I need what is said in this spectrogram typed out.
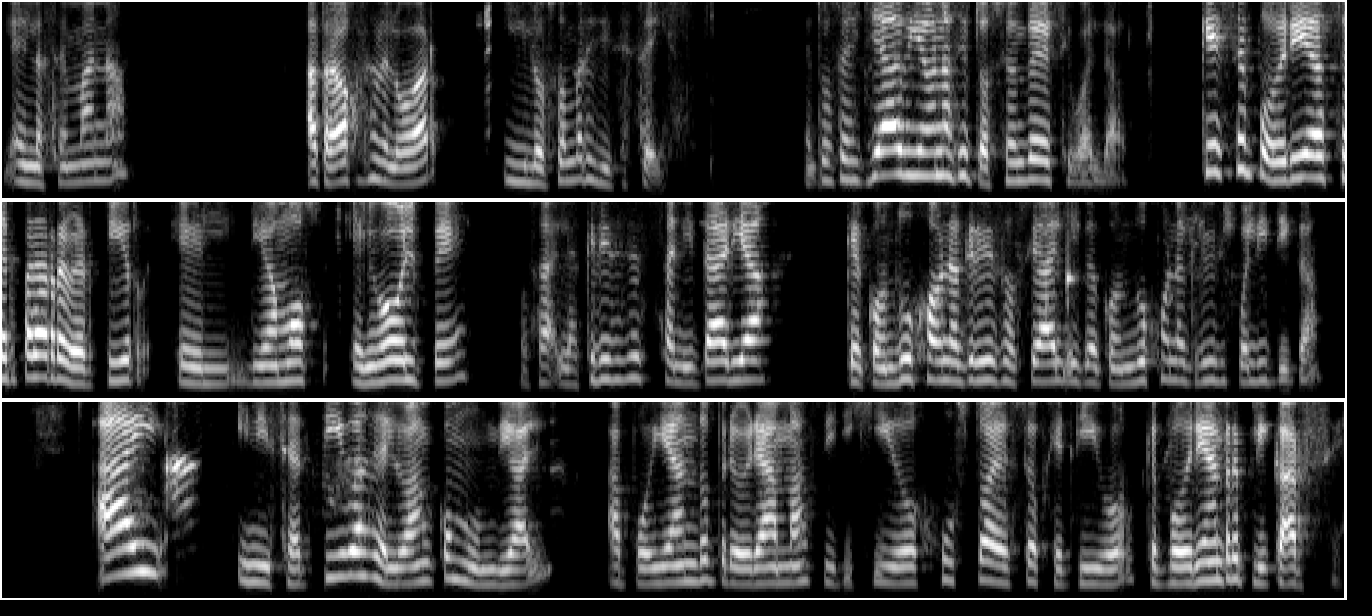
en la semana a trabajos en el hogar y los hombres 16. Entonces ya había una situación de desigualdad. ¿qué se podría hacer para revertir el, digamos, el golpe, o sea, la crisis sanitaria que condujo a una crisis social y que condujo a una crisis política? Hay iniciativas del Banco Mundial apoyando programas dirigidos justo a este objetivo que podrían replicarse.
